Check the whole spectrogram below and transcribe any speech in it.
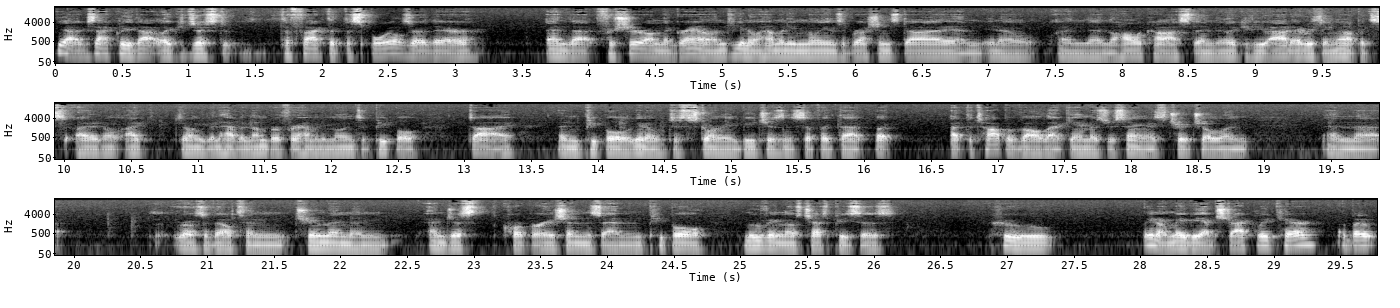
yeah, exactly that. Like just the fact that the spoils are there, and that for sure on the ground, you know how many millions of Russians die, and you know, and then the Holocaust, and like if you add everything up, it's I don't I don't even have a number for how many millions of people die, and people you know just storming beaches and stuff like that. But at the top of all that game, as you're saying, is Churchill and and uh, Roosevelt and Truman and and just corporations and people moving those chess pieces, who you know maybe abstractly care about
